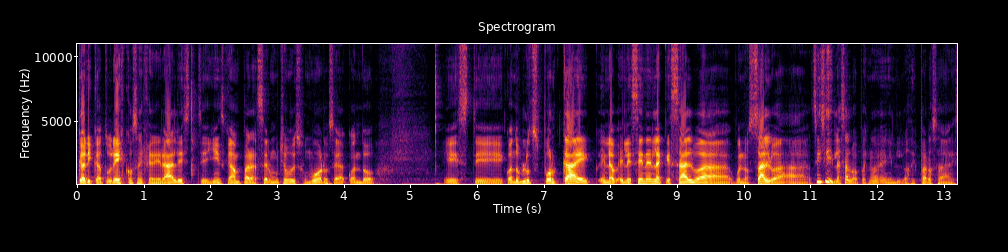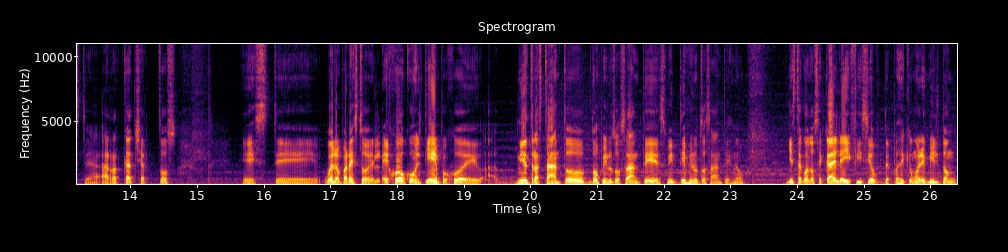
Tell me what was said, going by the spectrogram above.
caricaturescos en general este James Gunn para hacer mucho de su humor. O sea, cuando este cuando Bloodsport cae en la, en la escena en la que salva, bueno, salva a sí, sí, la salva pues, ¿no? En los disparos a este a, Ratcatcher 2. Este, bueno, para esto, el, juego con el tiempo, el juego de. ah, Mientras tanto, dos minutos antes, diez minutos antes, ¿no? Y está cuando se cae el edificio después de que muere Milton.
